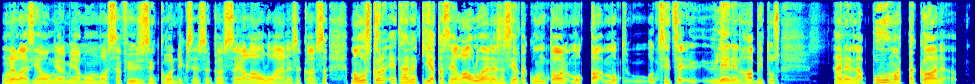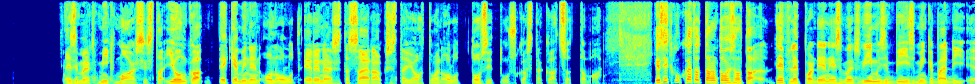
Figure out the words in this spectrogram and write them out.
monenlaisia ongelmia muun muassa fyysisen kondiksensa kanssa ja lauluäänensä kanssa. Mä uskon, että hän kietasee lauluäänensä sieltä kuntoon, mutta, mutta, mutta sitten se yleinen habitus hänellä, puhumattakaan esimerkiksi Mick Marsista, jonka tekeminen on ollut erinäisistä sairauksista johtuen ollut tosi tuskasta katsottavaa. Ja sitten kun katsotaan toisaalta Def Leppardia, niin esimerkiksi viimeisin biisi, minkä bändi eh,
